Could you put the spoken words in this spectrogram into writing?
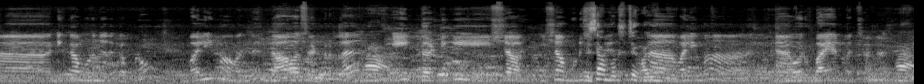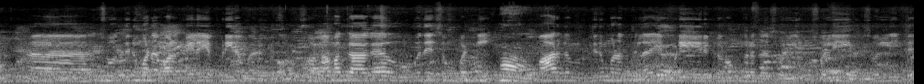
ஆஹ் நிக்கா முடிஞ்சதுக்கப்புறம் வலிமா வந்து தாவா சென்டரில். எயிட் தேர்ட்டிக்கு இஷா இஷா முடிச்சு இஷா முடிச்சுட்டு வலிமா. ஒரு பயன் வச்சாங்க ஸோ திருமண வாழ்க்கையில் எப்படி நம்ம இருக்கணும் ஸோ நமக்காக உபதேசம் பண்ணி. மார்க்கம் திருமணத்தில் எப்படி இருக்கணுங்கிறத சொல்லி சொல்லி சொல்லிட்டு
